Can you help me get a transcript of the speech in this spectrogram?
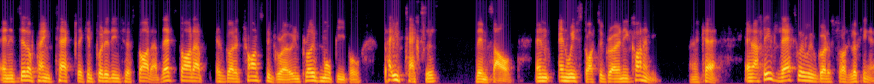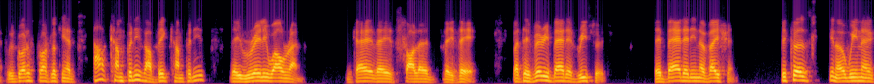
and instead of paying tax, they can put it into a startup. That startup has got a chance to grow, employ more people, pay taxes themselves, and, and we start to grow an economy. Okay. And I think that's where we've got to start looking at. We've got to start looking at our companies, our big companies, they're really well run. Okay. They're solid. They're there, but they're very bad at research. They're bad at innovation because, you know, we're in a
